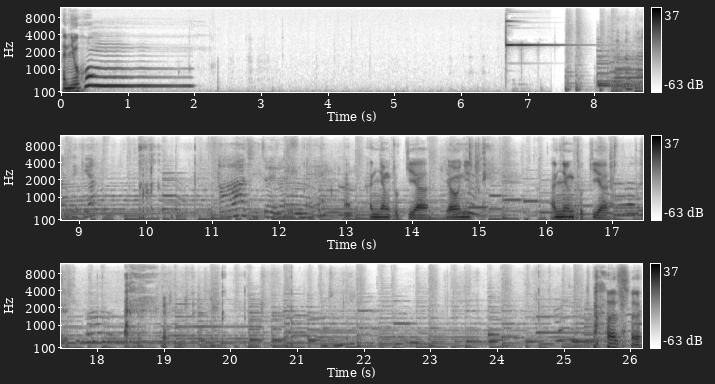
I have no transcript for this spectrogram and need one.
안녕. 약간 파란색이야? 아 진짜 이런 색이네. 안녕 토끼야. 여운이 안녕 토끼야. 알았어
